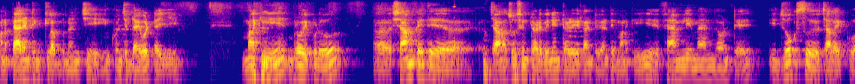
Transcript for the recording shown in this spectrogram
మన పేరెంటింగ్ క్లబ్ నుంచి ఇంకొంచెం డైవర్ట్ అయ్యి మనకి బ్రో ఇప్పుడు శ్యామ్కి అయితే చాలా చూసింటాడు వినింటాడు ఇలాంటివి. అంటే మనకి ఫ్యామిలీ మ్యాన్గా ఉంటే ఈ జోక్స్ చాలా ఎక్కువ.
